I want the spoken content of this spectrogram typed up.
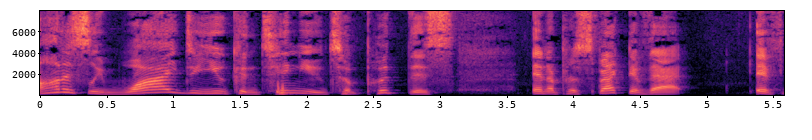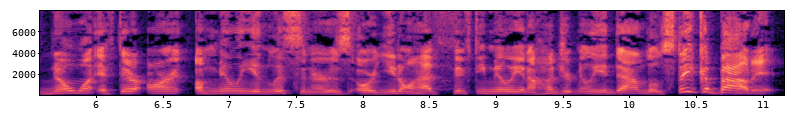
honestly, why do you continue to put this in a perspective that if no one, if there aren't a million listeners or you don't have 50 million, 100 million downloads, think about it.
